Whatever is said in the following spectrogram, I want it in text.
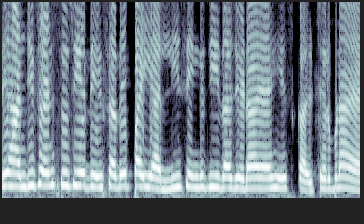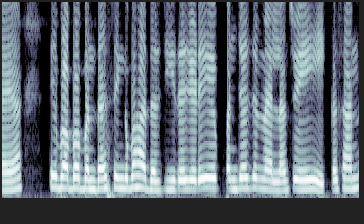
ਤੇ ਹਾਂਜੀ ਫਰੈਂਡਸ ਤੁਸੀਂ ਇਹ ਦੇਖ ਸਕਦੇ ਭਾਈ ਆਲੀ ਸਿੰਘ ਜੀ ਦਾ ਜਿਹੜਾ ਹੈ ਇਹ ਸਕਲਚਰ ਬਣਾਇਆ ਆ ਤੇ ਬਾਬਾ ਬੰਦਾ ਸਿੰਘ ਬਹਾਦਰ ਜੀ ਦੇ ਜਿਹੜੇ ਪੰਜਾਂ ਜਰਨੈਲਾਂ ਚੋਂ ਇਹ ਇੱਕ ਸਨ।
